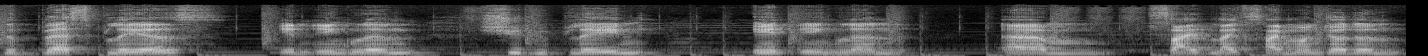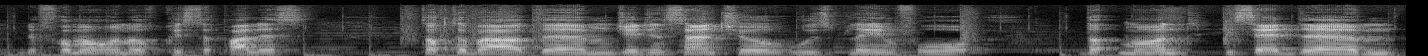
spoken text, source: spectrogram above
the best players in England should be playing in England. Um, side like Simon Jordan, the former owner of Crystal Palace, talked about um, Jadon Sancho, who's playing for Dortmund. He said um,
